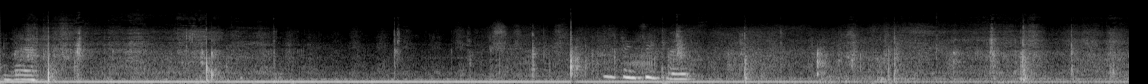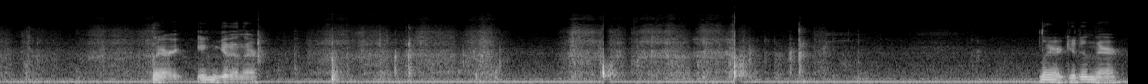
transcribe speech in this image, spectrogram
Oh, Larry's the bear. He thinks he fits. Larry, you can get in there. Larry, get in there.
